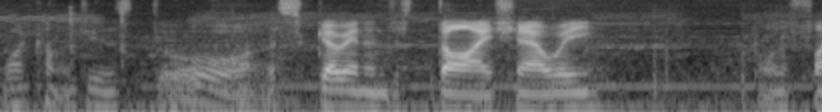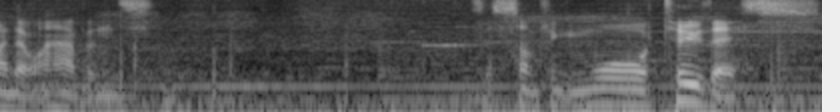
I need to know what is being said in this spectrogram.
Why can't we do this door? Let's go in and just die, shall we? I want to find out what happens. Is there something more to this?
